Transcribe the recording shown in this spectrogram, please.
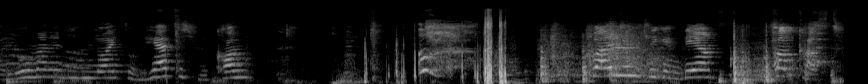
Hallo meine lieben Leute und herzlich willkommen bei dem legendären Podcast.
